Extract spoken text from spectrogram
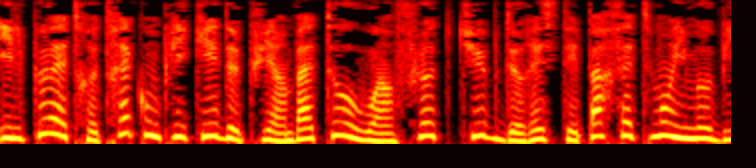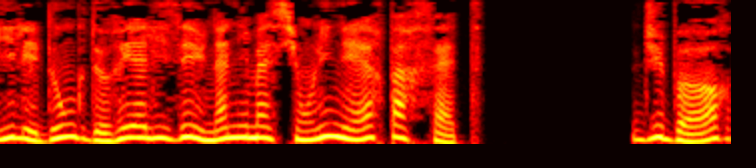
Il peut être très compliqué depuis un bateau ou un flotte tube de rester parfaitement immobile et donc de réaliser une animation linéaire parfaite. Du bord,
